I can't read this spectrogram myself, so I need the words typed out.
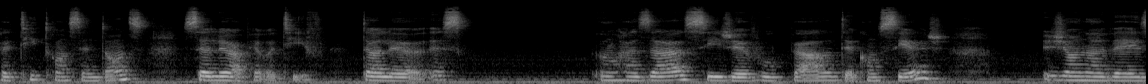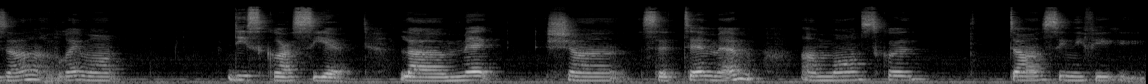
petit transcendance, c'est leur apéritif. Dans le un hasard si je vous parle de concierge? J'en avais un vraiment disgracié. La méchanceté même un monstre d'insignifiance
